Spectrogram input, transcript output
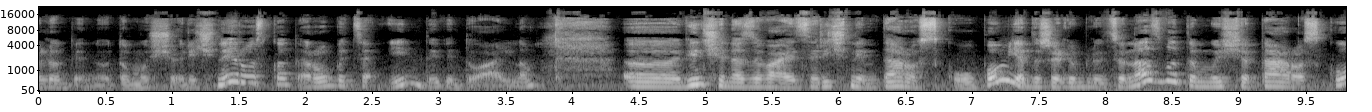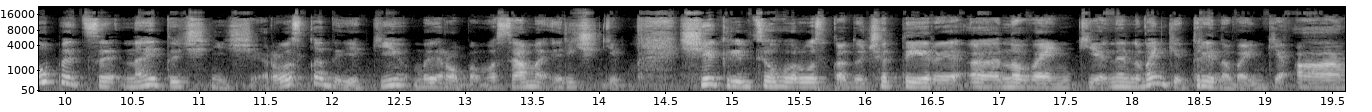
людину, тому що річний розклад робиться індивідуально. Е, Він ще називається річним тароскопом. Я дуже люблю цю назву, тому що тароскопи це найточніші розклади, які ми робимо, саме річні. Ще крім цього розкладу, чотири е, новенькі, не новенькі, три новенькі. а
